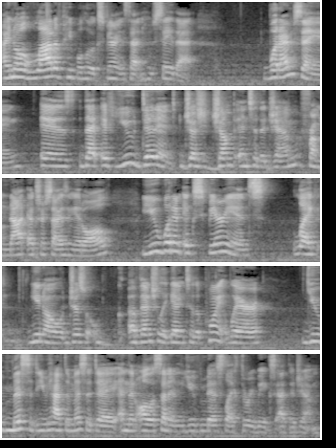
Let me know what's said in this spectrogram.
I know a lot of people who experience that and who say that. What I'm saying is that if you didn't just jump into the gym from not exercising at all, you wouldn't experience like, you know, just eventually getting to the point where you miss it, you have to miss a day, and then all of a sudden you've missed like three weeks at the gym.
